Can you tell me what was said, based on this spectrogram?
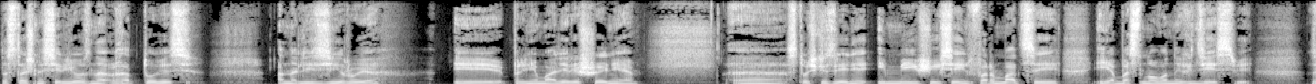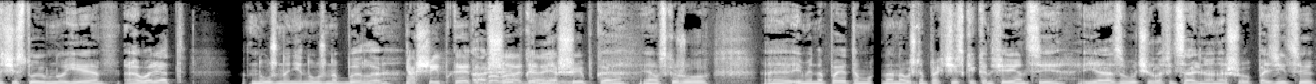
достаточно серьезно готовясь, анализируя и принимали решения с точки зрения имеющейся информации и обоснованных действий. Зачастую многие говорят, нужно, не нужно было. Ошибка это ошибка, была. Ошибка, не ошибка. Я вам скажу, э, именно поэтому на научно-практической конференции я озвучил официальную нашу позицию,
